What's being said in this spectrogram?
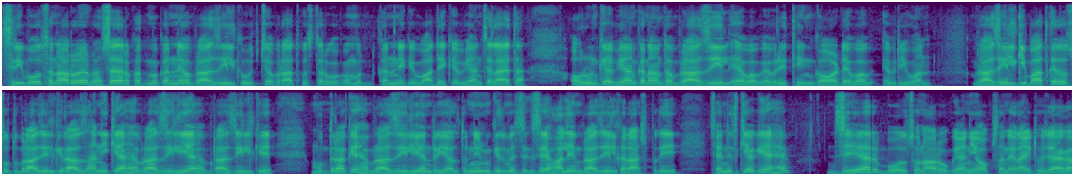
श्री बोल्सनारो ने भ्रष्टाचार खत्म करने और ब्राज़ील के उच्च अपराध को स्तर को कम करने के वादे के अभियान चलाया था और उनके अभियान का नाम था Brazil above everything God above everyone. Brazil की बात करें दोस्तों तो ब्राज़ील की राजधानी क्या है? ब्राज़ीलिया है, ब्राज़ील के मुद्रा क्या है? Brazilian real. तो निम्नलिखित में से हाल ही में ब्राज़ील का राष्ट्रपति चयनित किया गया है? जेयर बोल्सोनारो यानी ऑप्शन ए राइट हो जाएगा।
